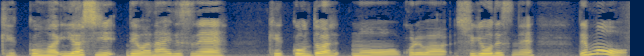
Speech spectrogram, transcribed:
結婚は癒しではないですね。結婚とはもうこれは修行ですね。でも、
